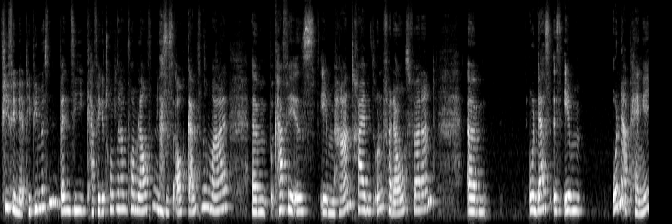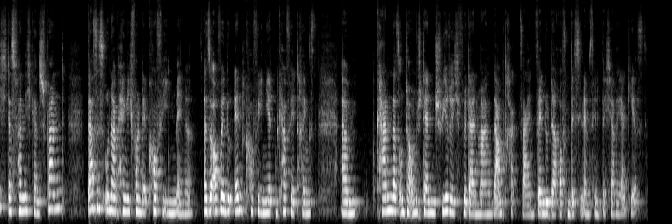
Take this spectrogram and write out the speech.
viel, viel mehr Pipi müssen, wenn sie Kaffee getrunken haben vorm Laufen. Das ist auch ganz normal. Ähm, Kaffee ist eben harntreibend und verdauungsfördernd. Ähm, und das ist eben unabhängig, das fand ich ganz spannend, das ist unabhängig von der Koffeinmenge. Also auch wenn du entkoffeinierten Kaffee trinkst, ähm, kann das unter Umständen schwierig für deinen Magen-Darm-Trakt sein, wenn du darauf ein bisschen empfindlicher reagierst.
